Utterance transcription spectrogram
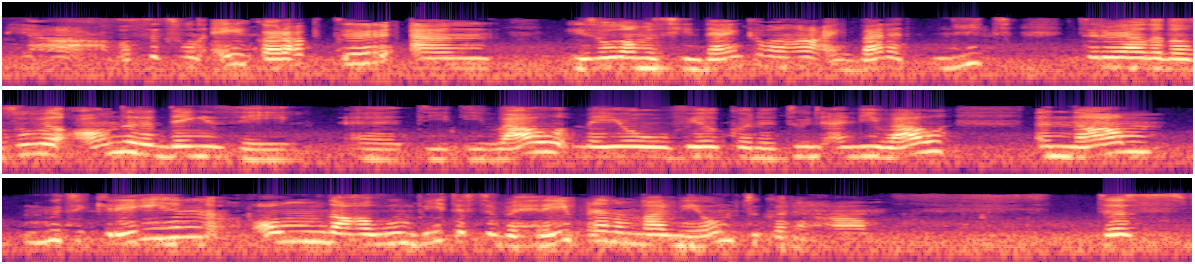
ja, dat zit gewoon eigen karakter en je zou dan misschien denken van, ah, ik ben het niet, terwijl er dan zoveel andere dingen zijn. Die, die wel bij jou veel kunnen doen en die wel een naam moeten krijgen om dat gewoon beter te begrijpen en om daarmee om te kunnen gaan. Dus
